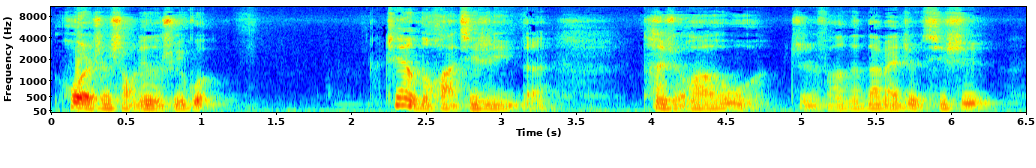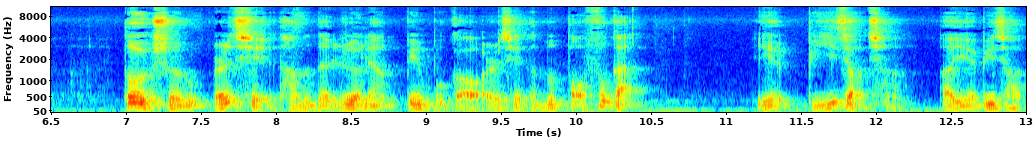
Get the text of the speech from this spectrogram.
或者是少量的水果。这样的话，其实你的碳水化合物、脂肪跟蛋白质其实都有摄入，而且它们的热量并不高，而且它们饱腹感也比较强。呃，也比较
